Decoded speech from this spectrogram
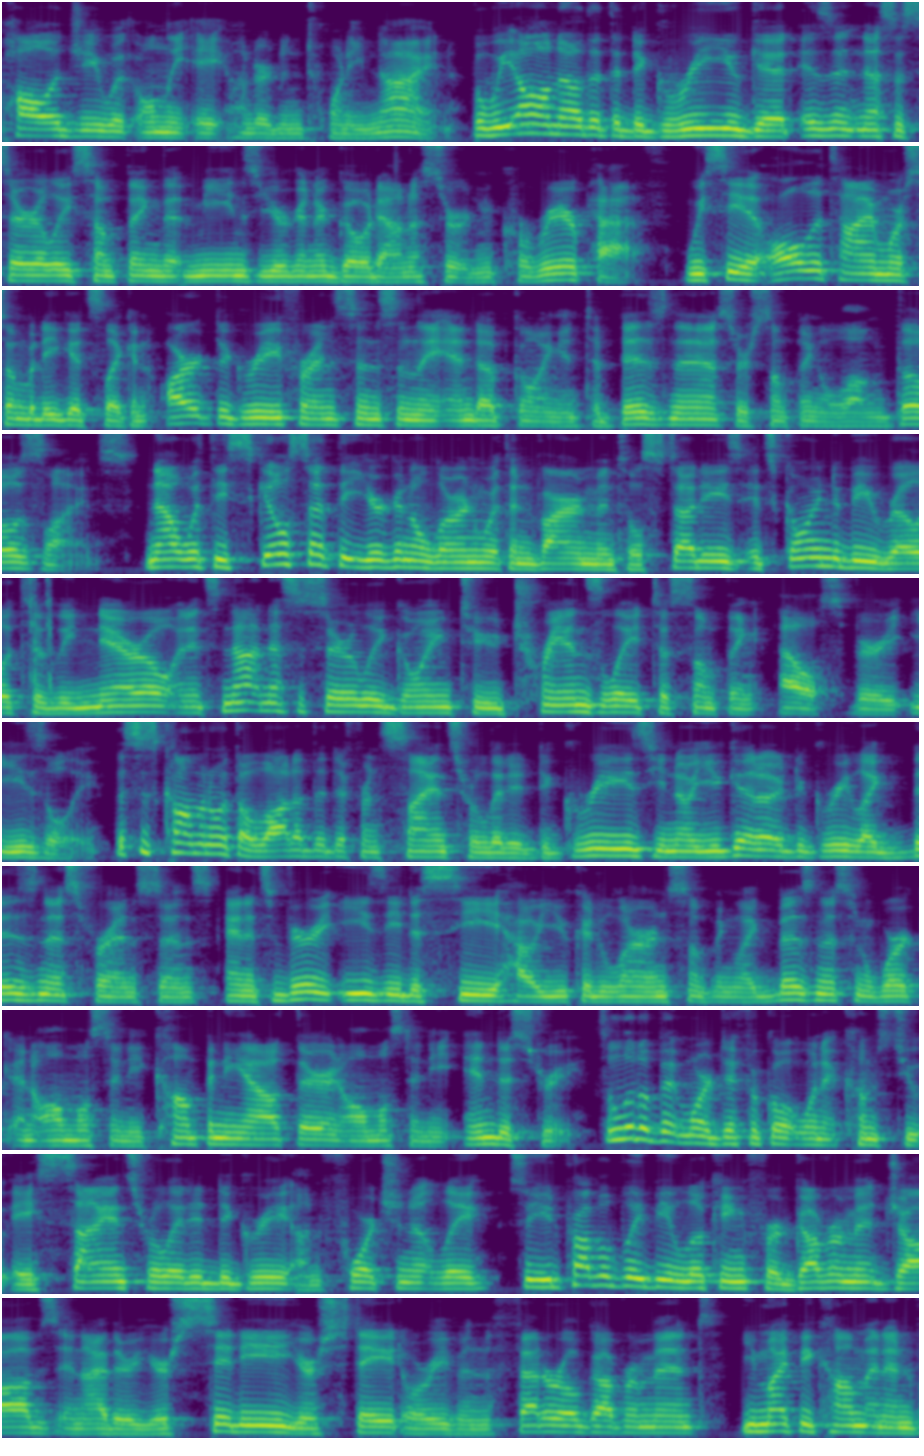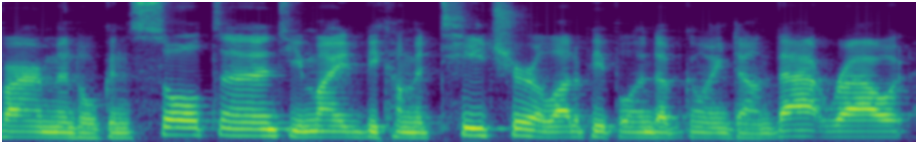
anthropology with only 829. But we all know that the degree you get isn't necessarily something that means you're gonna go down a certain career path. We see it all the time where somebody gets like an art degree, for instance, and they end up going into business or something along those lines. Now, with the skill set that you're gonna learn with environmental studies, it's going to be relatively narrow and it's not necessarily going to translate to something else very easily. This is common with a lot of the different science related degrees. You know, you get a degree like business, for instance, and it's very easy to see how you could learn something like business and work in almost any company out there in almost any industry. It's a little bit more difficult when it comes to a science related degree, unfortunately. So you'd probably be looking for government jobs in either your city, your state, or even the federal government. You might become an environmental consultant. You might become a teacher. A lot of people end up going down that route.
